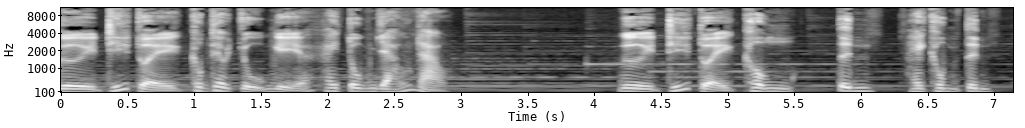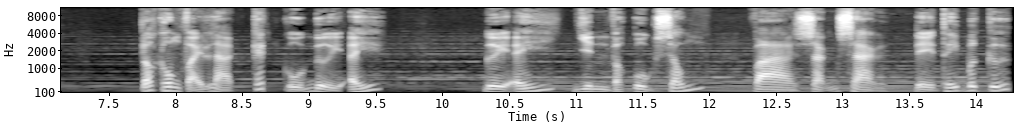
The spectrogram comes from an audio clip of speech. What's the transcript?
người trí tuệ không theo chủ nghĩa hay tôn giáo nào. Người trí tuệ không tin hay không tin. Đó không phải là cách của người ấy. Người ấy nhìn vào cuộc sống và sẵn sàng để thấy bất cứ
